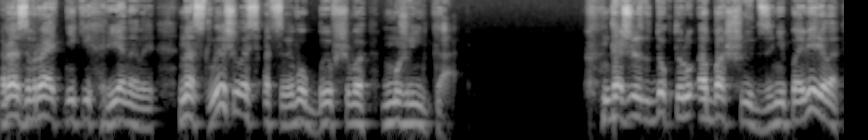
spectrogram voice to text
развратники хреновы», наслышалась от своего бывшего муженька. Даже доктору Абашидзе не поверила,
